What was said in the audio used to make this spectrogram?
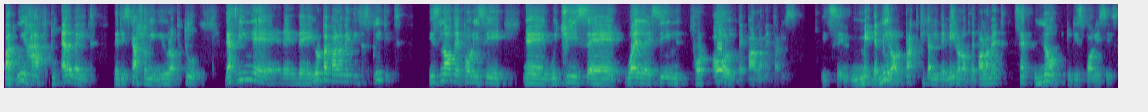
But we have to elevate the discussion in Europe too. There's been uh, the, the European Parliament is split. It's not a policy uh, which is uh, well seen for all the parliamentaries. It's uh, the middle, practically the middle of the parliament said no to these policies.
